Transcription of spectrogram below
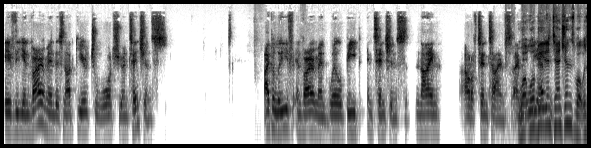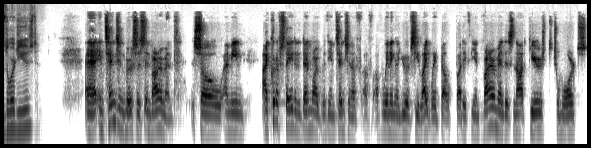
if the environment is not geared towards your intentions, I believe environment will beat intentions nine out of ten times. I what mean, will beat intentions? To, what was the word you used? Uh, intention versus environment so, I mean, I could have stayed in Denmark with the intention of, of, of winning a UFC lightweight belt, but if the environment is not geared towards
